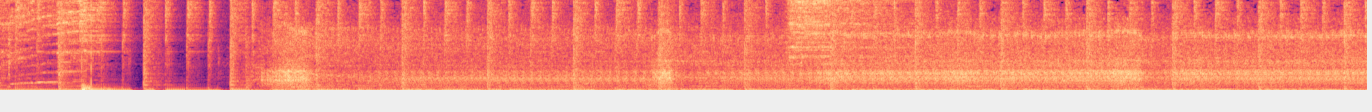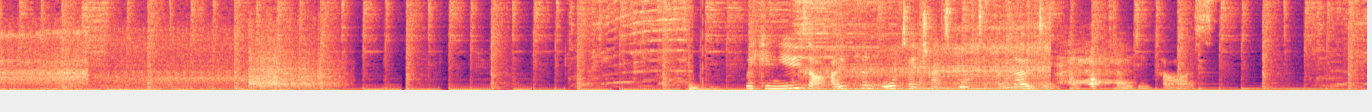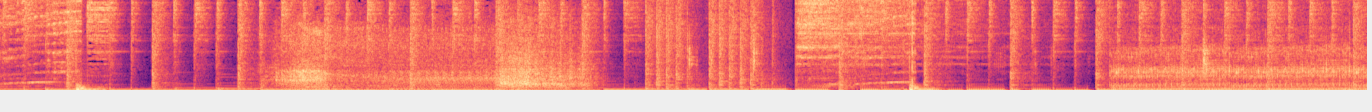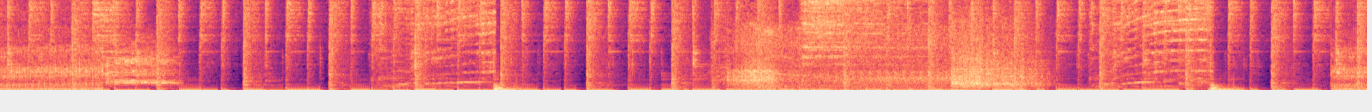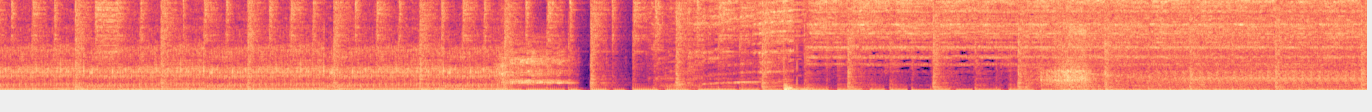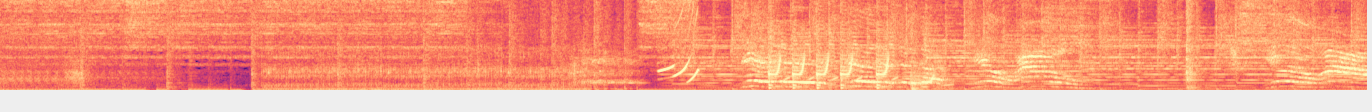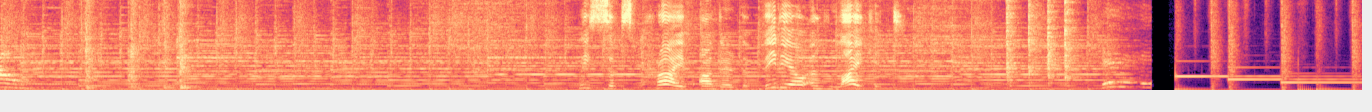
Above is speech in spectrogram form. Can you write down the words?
We can use our open auto transporter for loading and offloading cars. Please subscribe under the video and like it.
